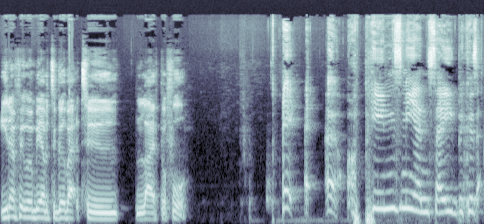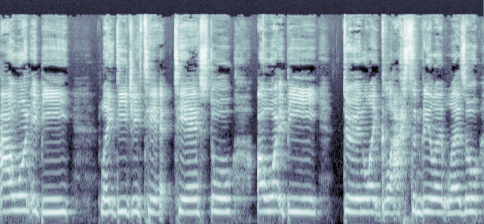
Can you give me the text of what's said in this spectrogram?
you don't think we'll be able to go back to life before? it, it, it pains me inside because I want to be like DJ T- Tiesto. I want to be doing like Glastonbury like Lizzo.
